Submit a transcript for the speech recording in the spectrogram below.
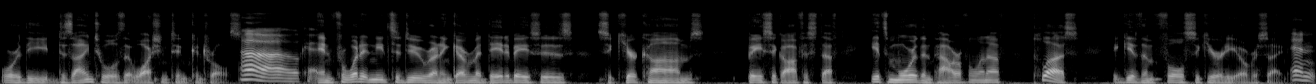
or the design tools that Washington controls. Oh, okay. And for what it needs to do running government databases, secure comms, basic office stuff, it's more than powerful enough. Plus, it gives them full security oversight. And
